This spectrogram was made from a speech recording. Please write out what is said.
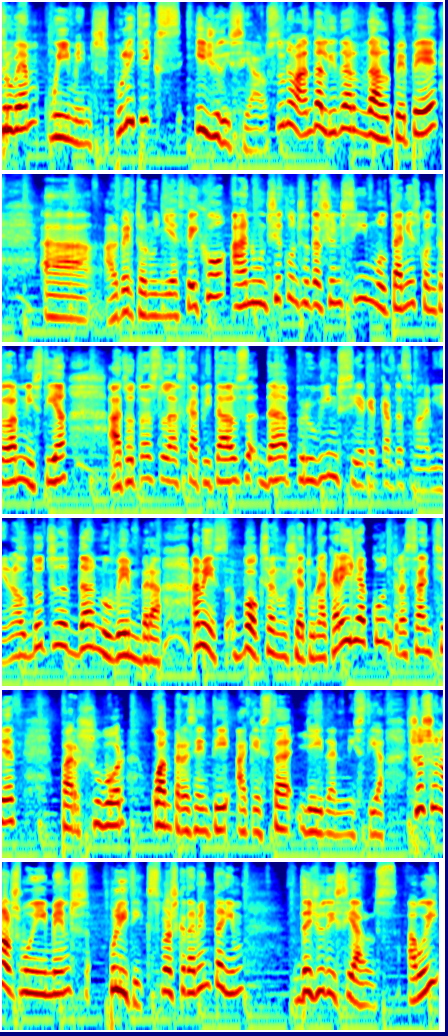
trobem moviments polítics i judicials. D'una banda, el líder del PP, eh, Alberto Núñez Feijó, ha anunciat concentracions simultànies contra l'amnistia a totes les capitals de província aquest cap de setmana vinent, el 12 de novembre. A més, Vox ha anunciat una querella contra Sánchez per subor quan presenti aquesta llei d'amnistia. Això són els moviments polítics, però és que també en tenim de judicials. Avui,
